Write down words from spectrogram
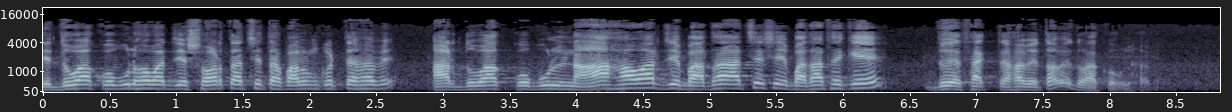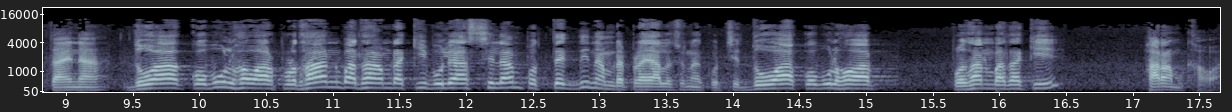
যে দোয়া কবুল হওয়ার যে শর্ত আছে তা পালন করতে হবে, আর দোয়া কবুল না হওয়ার যে বাধা আছে, সেই বাধা থেকে দূরে থাকতে হবে, তবে দোয়া কবুল হবে। তাই না? দোয়া কবুল হওয়ার প্রধান বাধা আমরা কি বলে আসছিলাম? প্রত্যেক দিন আমরা প্রায় আলোচনা করছি। দোয়া কবুল হওয়ার প্রধান বাধা কি? হারাম খাওয়া।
